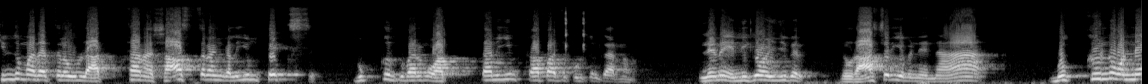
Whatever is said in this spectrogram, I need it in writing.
ஹிந்து மதத்துல உள்ள அத்தனை சாஸ்திரங்களையும் டெக்ஸ்ட் புக்கு இருக்கு பாருங்க அத்தனையும் காப்பாத்தி கொடுத்துருக்காரு நம்ம. இல்லைன்னா என்னைக்கோ அழிஞ்சு பேர் ஒரு ஆச்சரியம் என்னன்னா புக்குன்னு ஒன்னே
